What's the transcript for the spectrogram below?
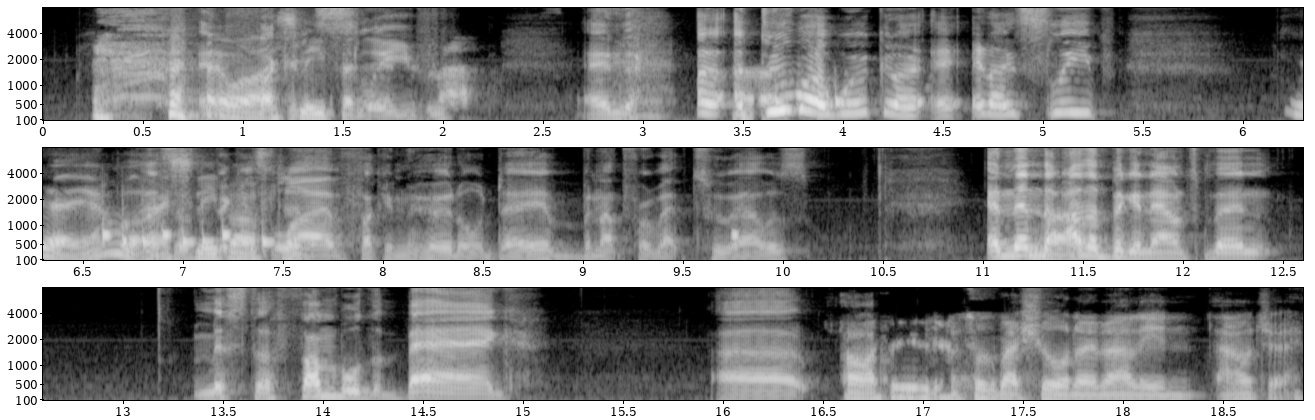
well, I fucking sleep sleep. End of that. and I, I do my work and I, and I sleep. yeah yeah well, i That's the sleep biggest after lie I've fucking heard all day. I've been up for about two hours. And then the Wow. other big announcement, Mr. Fumble the Bag. Uh, oh i thought you were going to talk about sean o'malley and alj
